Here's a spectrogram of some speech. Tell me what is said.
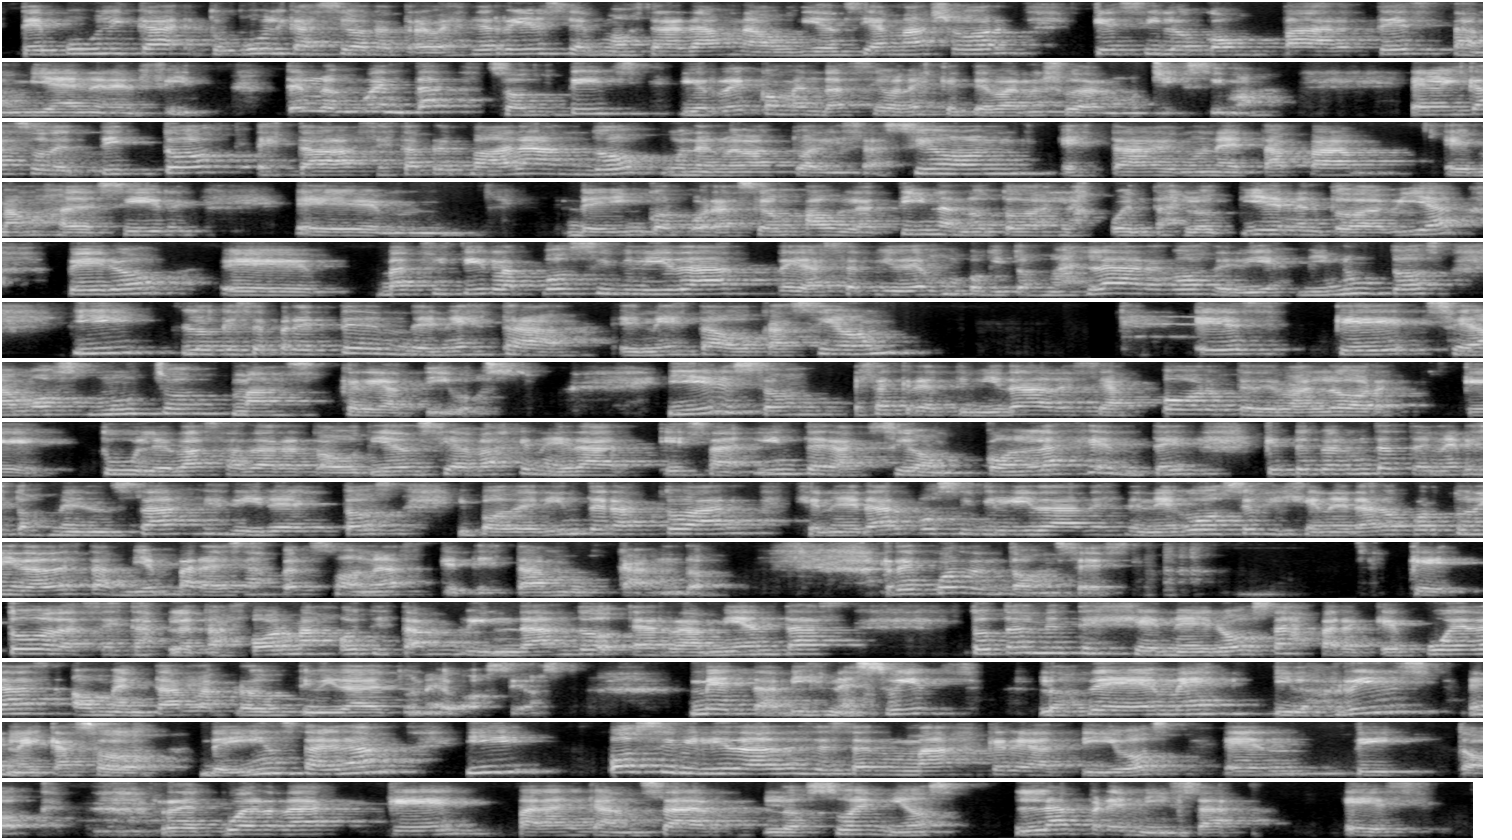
tu publicación a través de Reels se mostrará una audiencia mayor que si lo compartes también en el feed. Tenlo en cuenta, son tips y recomendaciones que te van a ayudar muchísimo. En el caso de TikTok, está, se está preparando una nueva actualización, está en una etapa, eh, vamos a decir, eh, de incorporación paulatina, no todas las cuentas lo tienen todavía, pero eh, va a existir la posibilidad de hacer videos un poquito más largos, de 10 minutos, y lo que se pretende en esta, en esta ocasión es que seamos mucho más creativos. Y eso, esa creatividad, ese aporte de valor que tú le vas a dar a tu audiencia va a generar esa interacción con la gente que te permita tener estos mensajes directos y poder interactuar, generar posibilidades de negocios y generar oportunidades también para esas personas que te están buscando. Recuerda entonces que todas estas plataformas hoy te están brindando herramientas totalmente generosas para que puedas aumentar la productividad de tus negocios. Meta Business Suite, los DM y los Reels, en el caso de Instagram, y posibilidades de ser más creativos en TikTok. Recuerda que para alcanzar los sueños, la premisa es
